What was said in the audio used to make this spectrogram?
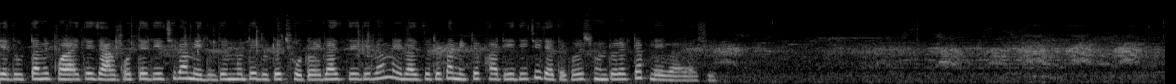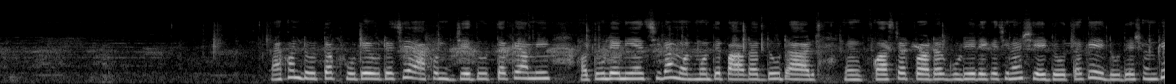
যে দুধটা আমি কড়াইতে জাল করতে দিয়েছিলাম, এই দুধের মধ্যে দুটো ছোটো এলাচ দিয়ে দিলাম। এলাচ দুটোকে আমি একটু ফাটিয়ে দিয়েছি যাতে করে সুন্দর একটা ফ্লেভার আসে। এখন দুধটা ফুটে উঠেছে। এখন যে দুধটাকে আমি তুলে নিয়েছিলাম, ওর মধ্যে পাউডার দুধ আর কাস্টার্ড পাউডার গুলিয়ে রেখেছিলাম, সেই দুধটাকে এই দুধের সঙ্গে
